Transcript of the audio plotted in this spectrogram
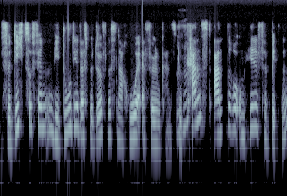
für dich zu finden, wie du dir das Bedürfnis nach Ruhe erfüllen kannst. Du mhm. kannst andere um Hilfe bitten,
